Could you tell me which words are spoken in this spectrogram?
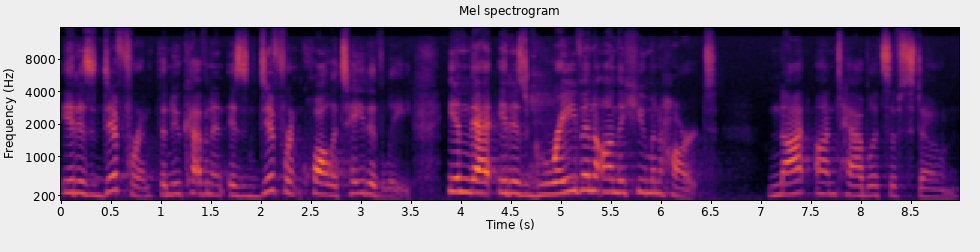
it is different, the new covenant is different qualitatively in that it is graven on the human heart, not on tablets of stone.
